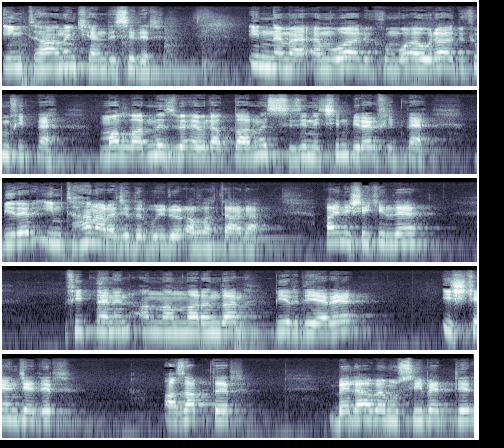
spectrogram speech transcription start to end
imtihanın kendisidir. İnnemâ emvâlukum ve evlâdukum fitne mallarınız ve evlatlarınız sizin için birer fitne, birer imtihan aracıdır buyuruyor Allah Teala. Aynı şekilde fitnenin anlamlarından bir diğeri işkencedir, azaptır, bela ve musibettir,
